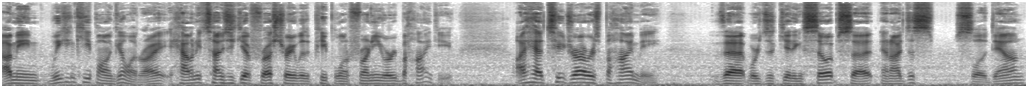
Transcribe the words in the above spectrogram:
I mean, we can keep on going, right? How many times you get frustrated with the people in front of you or behind you? I had two drivers behind me that were just getting so upset, and I just slowed down.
